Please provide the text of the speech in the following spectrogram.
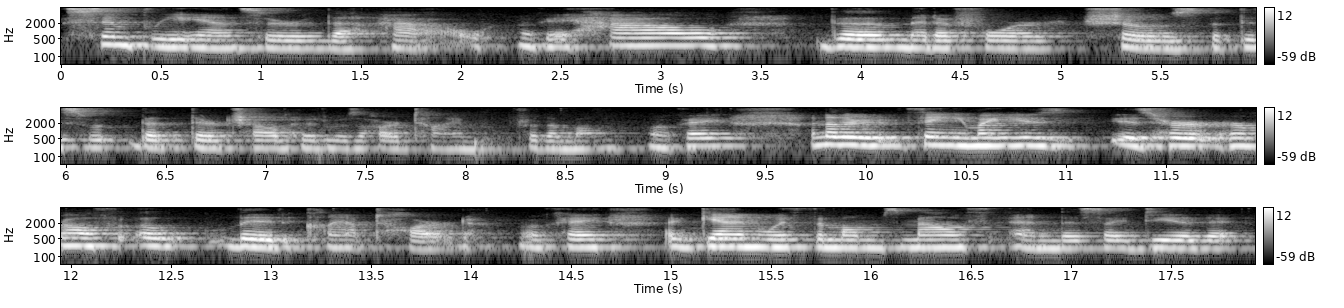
simply answer the how. Okay, how the metaphor shows that this that their childhood was a hard time for the mom. Okay, another thing you might use is her her mouth a lid clamped hard. Okay, again with the mom's mouth and this idea that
